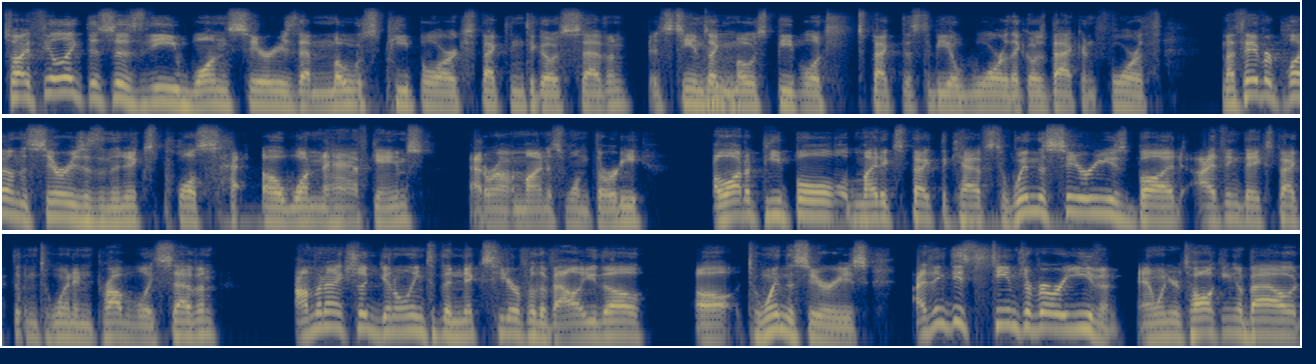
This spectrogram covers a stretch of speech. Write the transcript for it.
So I feel like this is the one series that most people are expecting to go seven. It seems like Hmm. most people expect this to be a war that goes back and forth. My favorite play on the series is the Knicks plus uh, one and a half games at around minus 130. A lot of people might expect the Cavs to win the series, but I think they expect them to win in probably seven. I'm gonna actually going to lean to the Knicks here for the value, though, uh, to win the series. I think these teams are very even. And when you're talking about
